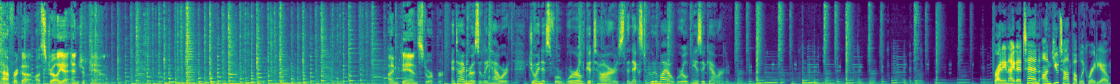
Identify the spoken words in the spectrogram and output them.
Africa, Australia, and Japan. I'm Dan Storper. And I'm Rosalie Howarth. Join us for World Guitars, the next Putumayo World Music Hour. Friday night at 10 on Utah Public Radio.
